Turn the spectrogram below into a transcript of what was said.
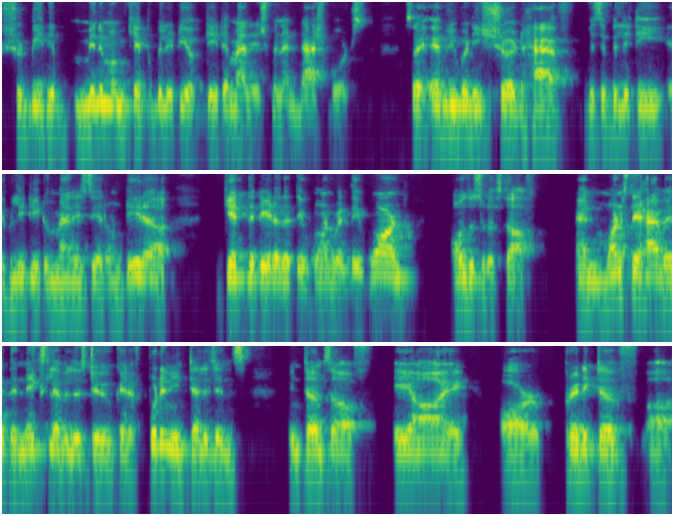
should be the minimum capability of data management and dashboards. So everybody should have visibility, ability to manage their own data, get the data that they want when they want, all this sort of stuff. And once they have it, the next level is to kind of put in intelligence in terms of AI or predictive uh,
